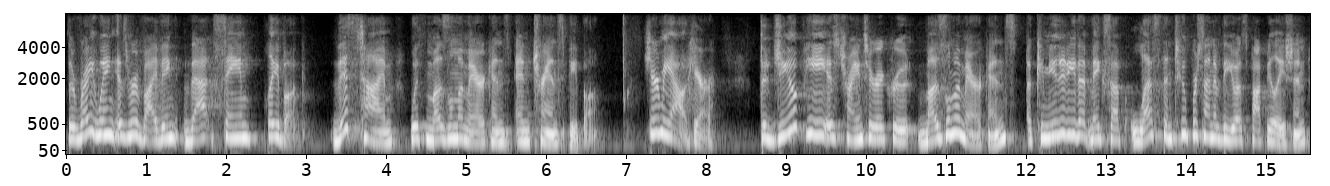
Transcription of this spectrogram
the right wing is reviving that same playbook, this time with Muslim Americans and trans people. Hear me out here. The GOP is trying to recruit Muslim Americans, a community that makes up less than 2% of the US population,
